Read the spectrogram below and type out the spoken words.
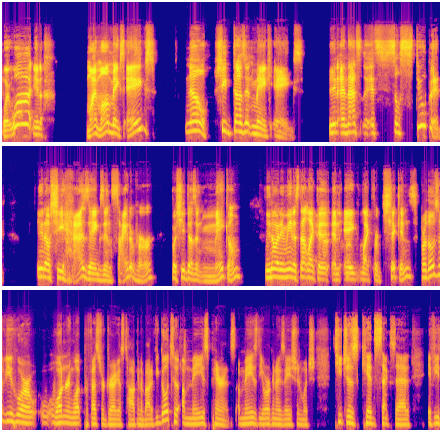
Wait what? You know my mom makes eggs? No she doesn't make eggs. You know, and that's it's so stupid. You know she has eggs inside of her but she doesn't make them you know what i mean it's not like a, an egg like for chickens For those of you who are wondering what Professor Dreg is talking about, if you go to Amaze Parents, Amaze the organization which teaches kids sex ed, if you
